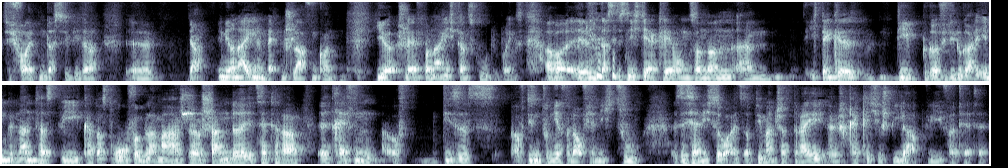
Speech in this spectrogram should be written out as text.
sich freuten, dass sie wieder äh, ja, in ihren eigenen Betten schlafen konnten. Hier schläft man eigentlich ganz gut übrigens. Aber ähm, das ist nicht die Erklärung, sondern ähm, ich denke, die Begriffe, die du gerade eben genannt hast, wie Katastrophe, Blamage, Schande etc., äh, treffen auf dieses auf diesen Turnierverlauf ja nicht zu. Es ist ja nicht so, als ob die Mannschaft drei äh, schreckliche Spiele abgeliefert hätte.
